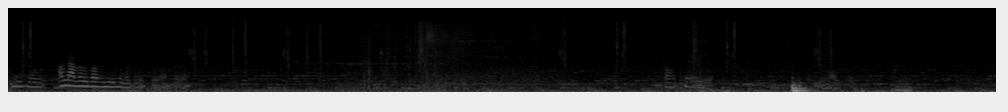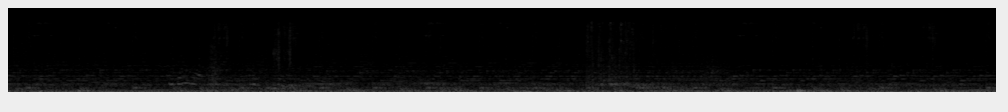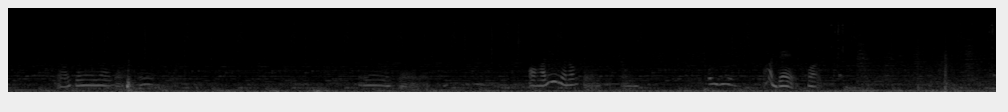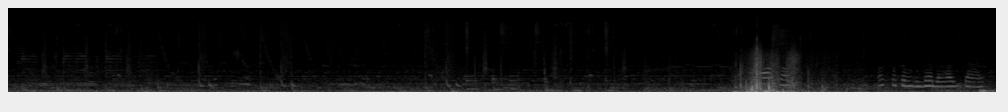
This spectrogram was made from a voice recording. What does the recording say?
using. I'm not really going to be using the burst for. Oh, how do you get up there? Oh, yeah. A dance, fuck. Also, I was supposed to was a building, let's.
